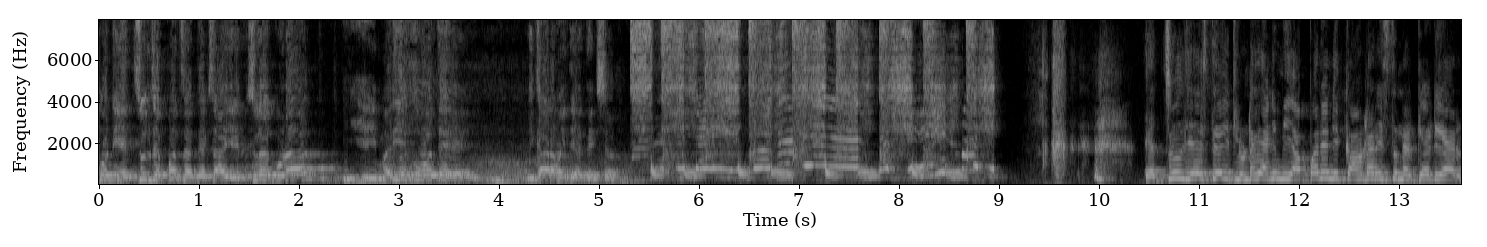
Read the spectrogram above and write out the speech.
కొన్ని హెచ్చులు చెప్పచ్చు అధ్యక్ష. ఆ హెచ్చులకు కూడా ఈ మరీ ఎక్కువ పోతే వికారం అయితే అధ్యక్ష. హెచ్చులు చేస్తే ఇట్లుంటుంది అని మీ అప్పనే నీకు కౌంటర్ ఇస్తున్నాడు కేటీఆర్.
